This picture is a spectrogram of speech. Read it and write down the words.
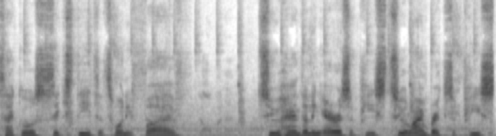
tackles 60 to 25. Two handling errors apiece, two line breaks apiece.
